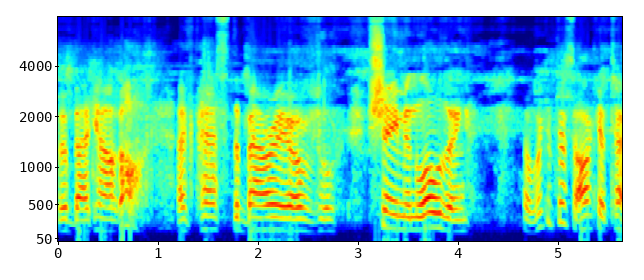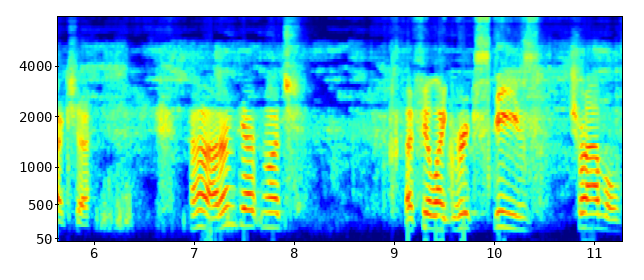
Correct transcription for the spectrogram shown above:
We're back out. Oh, I've passed the barrier of shame and loathing. Oh, look at this architecture. I don't, know, I don't get much. I feel like Rick Steves travels.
